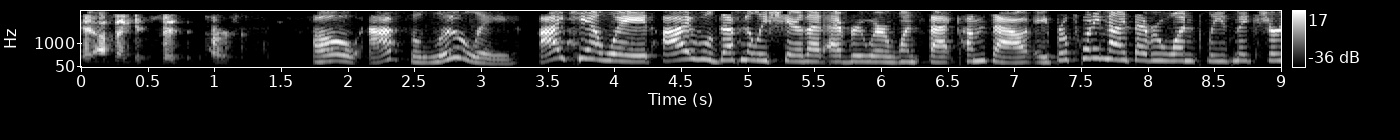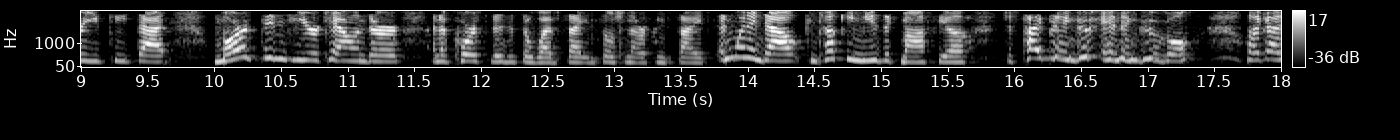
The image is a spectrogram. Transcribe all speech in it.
it, I think it fits it perfect. Oh, absolutely. I can't wait. I will definitely share that everywhere once that comes out. April 29th, everyone, please make sure you keep that marked into your calendar. And, of course, visit the website and social networking sites. And when in doubt, Kentucky Music Mafia, just type it in, in, in Google. Like I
